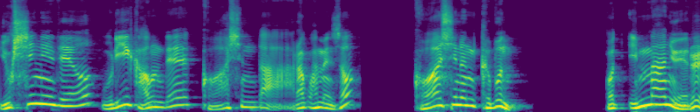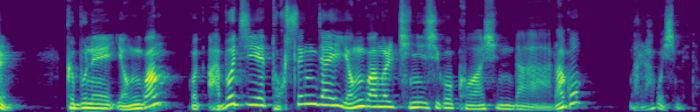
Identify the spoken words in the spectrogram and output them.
육신이 되어 우리 가운데 거하신다라고 하면서 거하시는 그분 곧 임마누엘을 그분의 영광, 곧 아버지의 독생자의 영광을 지니시고 거하신다라고 말을 하고 있습니다.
